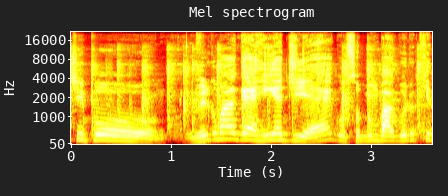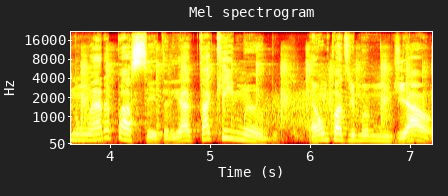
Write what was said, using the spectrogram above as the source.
Tipo, vira uma guerrinha de ego sobre um bagulho que não era pra ser, tá ligado? Tá queimando. É um patrimônio mundial.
